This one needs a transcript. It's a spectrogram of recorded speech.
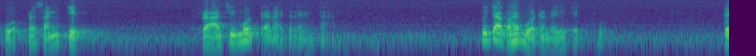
ขวบ พระสังกิต พระอาชิมุตอะไรต่างๆพระเจ้าก็ให้บวชตั้งแต่อายุเจ็ดขวบ แต่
